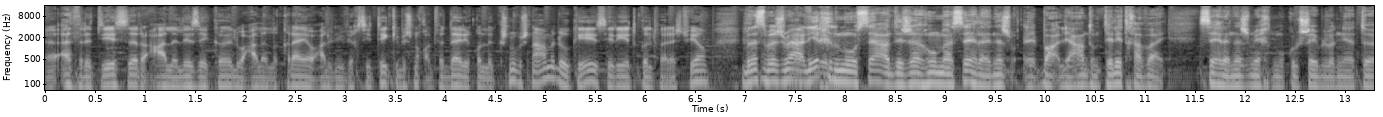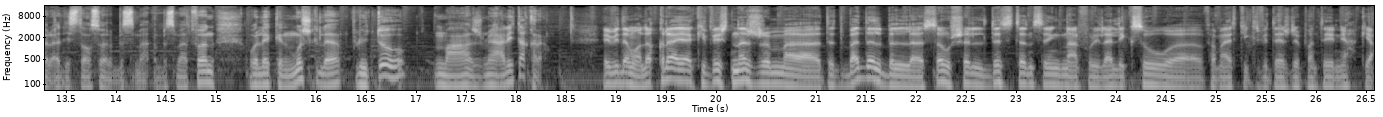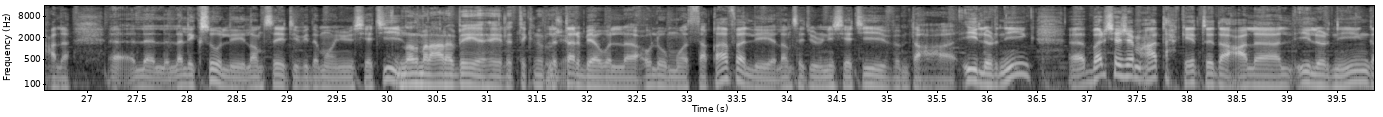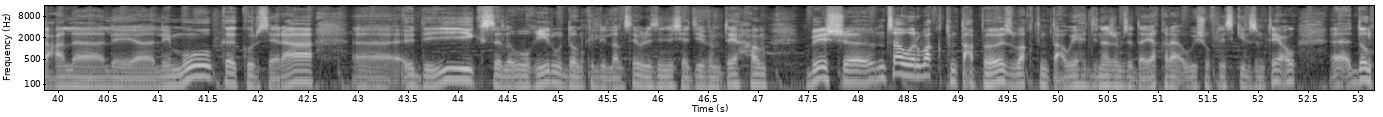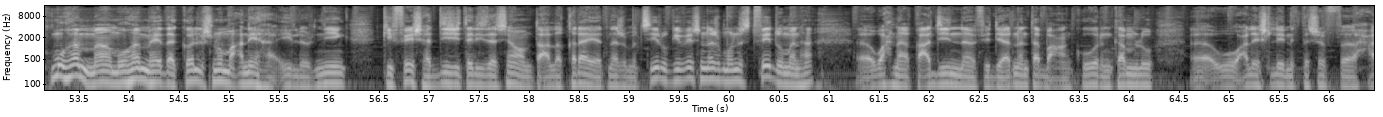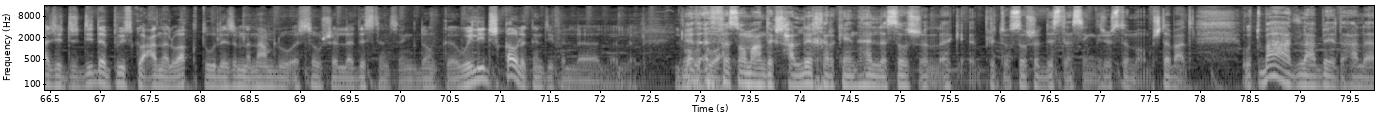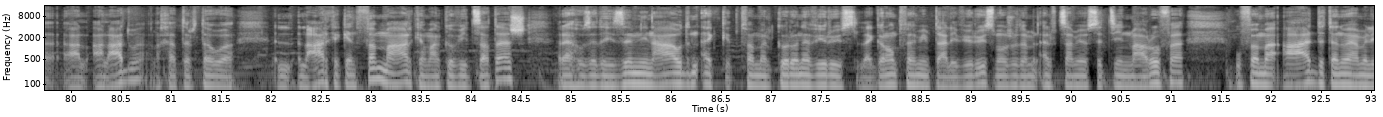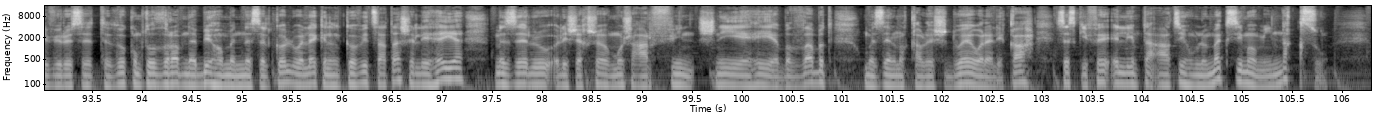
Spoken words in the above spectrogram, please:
أثرت ياسر على لي زيكول وعلى القراية وعلى اليونيفرسيتي كي باش نقعد في الدار يقول لك شنو باش نعمل أوكي سيريات كل تفرجت فيهم. بالنسبة للجماعة اللي يخدموا ساعة ديجا هما سهلة نجم بون اللي عندهم تيلي ترافاي سهلة نجم يخدموا كل شيء بالاورديناتور ا ديستانس ولا بالسمارت فون ولكن المشكلة بلوتو مع جماعة اللي تقرأ. إيفيدامون القراية كيفاش تنجم آه، تتبدل بالسوشيال ديستانسينغ نعرفوا اللي الاليكسو آه، فما ارتيكل في تاج دي بوانتين يحكي على آه، ل- ل- الاليكسو اللي لانسيت إيفيدامون انيسياتيف النظمة العربية هي للتكنولوجيا للتربية والعلوم والثقافة اللي لانسيت انيسياتيف نتاع اي ليرنينغ برشا جامعات حكيت على الاي ليرنينغ على لي لي موك كورسيرا أو دي إكس وغيره. دونك اللي لانسيو لي انيسياتيف نتاعهم باش نتصور وقت نتاع بوز وقت نتاع واحد ينجم زاد يقرأ ويشوف لي سكيلز نتاعو دونك مهم آه، مهم هذا كل شنو معناها اي ليرنينغ كيفاش هالديجيتاليزاسيون نتاع القراية تنجم تصير وكيفاش نجموا نستفيدوا منها. آه، وإحنا قاعدين في ديارنا نتبع عن كور نكملوا آه، وعلاش ليه نكتشف حاجات جديدة بويسكو عندنا الوقت ولازمنا نعملوا السوشيال ديستانسينغ دونك وليد اش قولك أنت في الموضوع؟ فاسون ما عندكش حل آخر كان هلا السوشيال بلوتو سوشيال ديستانسينغ جوستومون باش تبعد. وتبعد العباد على على العدوى على خاطر توا ال- العركة كان فما عركة مع الكوفيد 19 راهو زاد يلزمني نعاود نأكد. فما الكورونا فيروس لا جراند فامي نتاع لي فيروس موجودة من 1960 معروفة وفما عدة أنواع من الفيروسات هذوكم تضربنا بهم الناس الكل ولكن الكوفيد 19 اللي هي مازالوا اللي شيرشوا مش عارفين شنية هي بالضبط ومازال ما لقاولهاش دواء ولا لقاح. سي سكيفي اللي متاع أعطيهم لو ماكسيموم ينقصوا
